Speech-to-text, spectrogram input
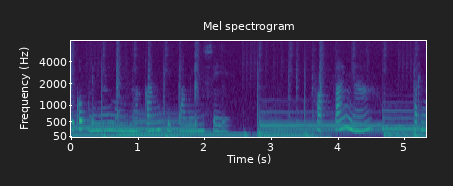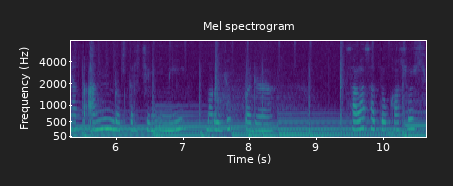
cukup dengan menggunakan vitamin C. Faktanya, pernyataan Dr. Cheng ini merujuk pada salah satu kasus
